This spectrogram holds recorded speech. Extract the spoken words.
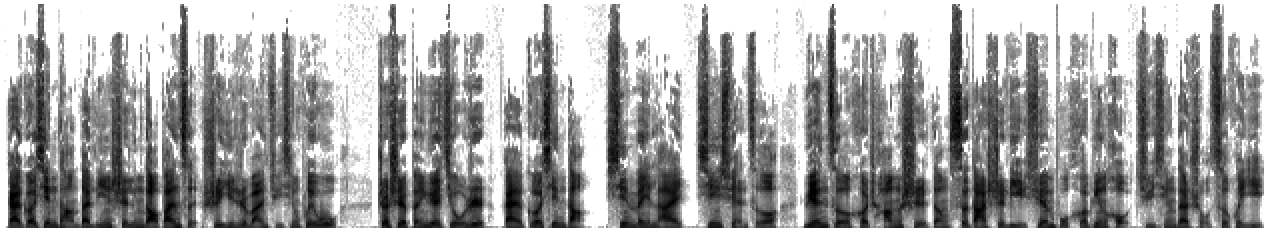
改革新党的临时领导班子十一日晚举行会晤，这是本月九日改革新党、新未来、新选择、原则和常识等四大势力宣布合并后举行的首次会议。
